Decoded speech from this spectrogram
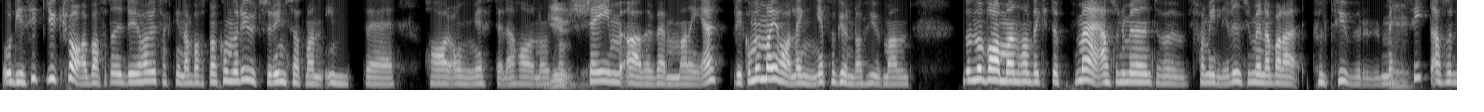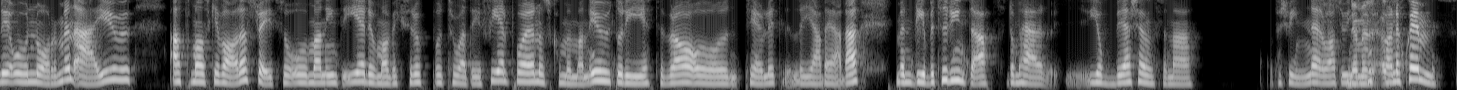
Och det sitter ju kvar, bara för att, det har vi sagt innan, bara för att man kommer ut så är det inte så att man inte har ångest eller har någon Gud, sorts shame över vem man är. Det kommer man ju ha länge på grund av hur man men vad man har växt upp med, alltså nu menar jag inte familjevis, jag menar bara kulturmässigt. Mm. Alltså det, och normen är ju att man ska vara straight så och man inte är det och man växer upp och tror att det är fel på en och så kommer man ut och det är jättebra och trevligt, jada jada. Men det betyder ju inte att de här jobbiga känslorna försvinner och att du Nej, inte men fortfarande alltså- skäms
